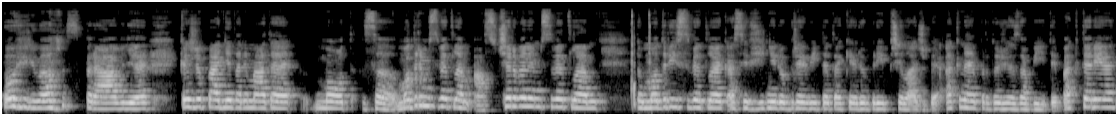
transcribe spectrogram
používám správně. Každopádně tady máte mod s modrým světlem a s červeným světlem. To modré světlo, jak asi všichni dobře víte, tak je dobrý při léčbě akné, protože zabíjí ty bakterie,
